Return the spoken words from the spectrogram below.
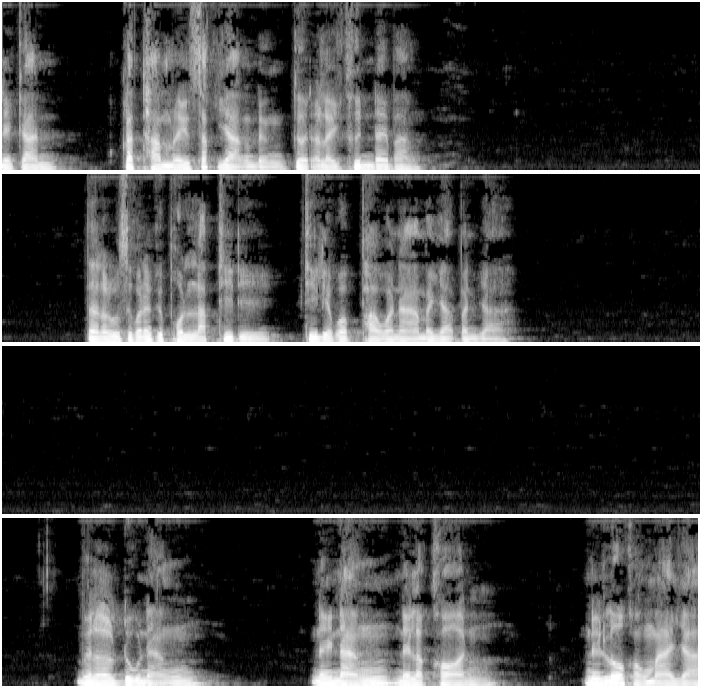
ในการกระทำอะไรสักอย่างหนึ่งเกิดอะไรขึ้นได้บ้าง แต่เรารู้สึกว่านั่นคือผลลัพธ์ที่ดีที่เรียกว่าภาวนามยปัญญา เวลาดูหนัง ในหนังในละคร ในโลกของมายา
